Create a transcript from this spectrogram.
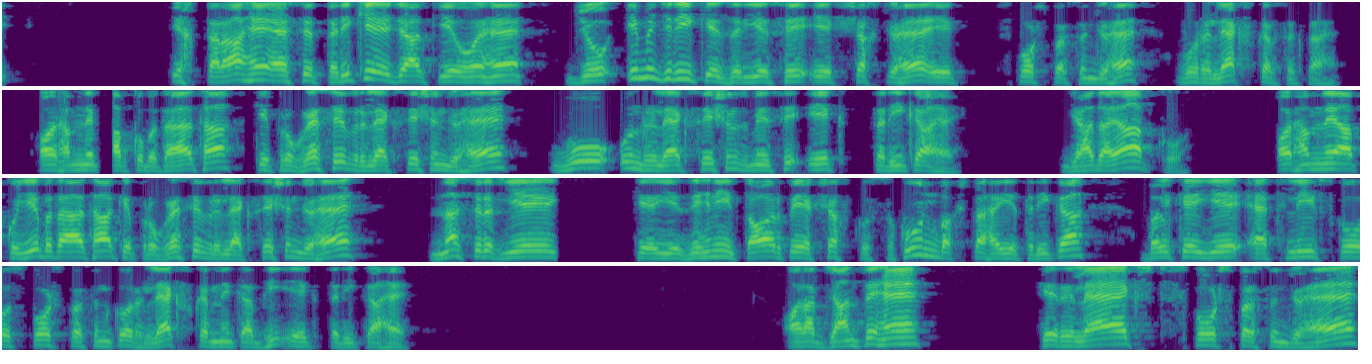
اختراع ایسے طریقے ایجاد کیے ہوئے ہیں جو امیجری کے ذریعے سے ایک شخص جو ہے ایک اسپورٹس پرسن جو ہے وہ ریلیکس کر سکتا ہے اور ہم نے آپ کو بتایا تھا کہ پروگرسو ریلیکسیشن جو ہے وہ ان ریلیکسیشن میں سے ایک طریقہ ہے یاد آیا آپ کو اور ہم نے آپ کو یہ بتایا تھا کہ پروگرسو ریلیکسیشن جو ہے نہ صرف یہ کہ یہ ذہنی طور پہ ایک شخص کو سکون بخشتا ہے یہ طریقہ بلکہ یہ ایتھلیٹس کو اسپورٹس پرسن کو ریلیکس کرنے کا بھی ایک طریقہ ہے اور آپ جانتے ہیں کہ ریلیکسڈ اسپورٹس پرسن جو ہے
